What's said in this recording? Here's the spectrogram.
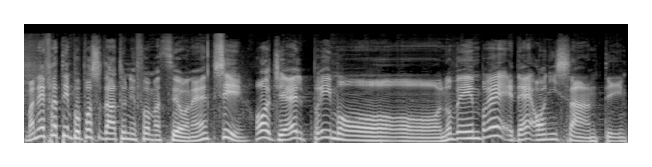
Ma nel frattempo posso darti un'informazione? Sì. Oggi è il primo novembre ed è Ogni Santi.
